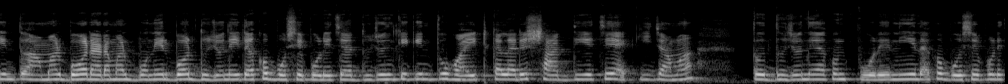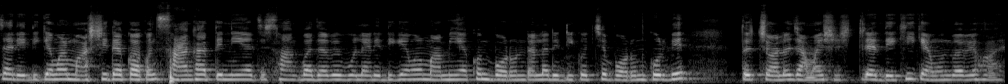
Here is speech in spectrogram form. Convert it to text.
কিন্তু আমার বর আর আমার বোনের বর দুজনেই দেখো বসে পড়েছে, আর দুজনকে কিন্তু হোয়াইট কালারের শার্ট দিয়েছে একই জামা, তো দুজনে এখন পরে নিয়ে দেখো বসে পড়েছে, আর এদিকে আমার মাসি দেখো এখন শাঁখ হাতে নিয়ে আছে, শাঁখ বাজাবে বলে, আর এদিকে আমার মামি এখন বরণ ডালা রেডি করছে, বরণ করবে, তো চলো জামাই ষষ্ঠীটা দেখি কেমনভাবে হয়।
